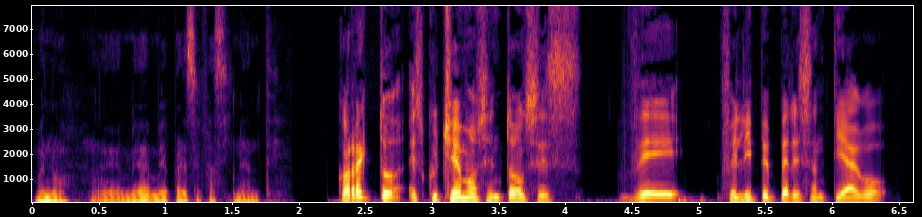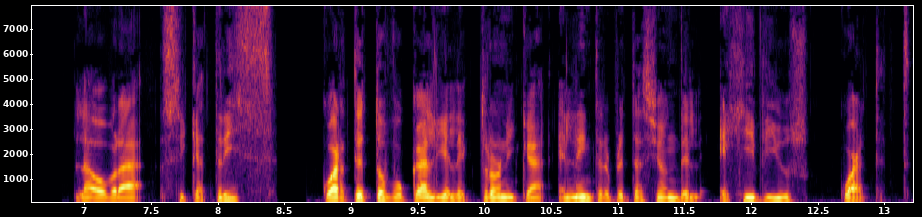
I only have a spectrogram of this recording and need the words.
Bueno, eh, me, me, parece fascinante. Correcto, escuchemos entonces de Felipe Pérez Santiago la obra Cicatriz, cuarteto vocal y electrónica en la interpretación del Egidius Quartet.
